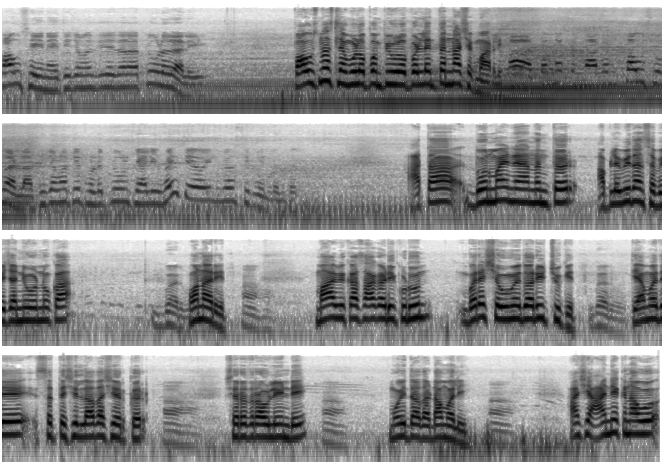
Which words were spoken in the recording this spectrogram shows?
पाऊसही नाही त्याच्यामध्ये ते जरा पिवळं झाले. पाऊस नसल्यामुळं पण पिवळं पडले आणि तणनाशक मारले. हा तणनाशक मारलं पाऊस उघडला. त्याच्यामुळे ते थोडं पिवळी आली होईल ते होईल व्यवस्थित होईल नंतर. आता दोन महिन्यानंतर आपल्या विधानसभेच्या निवडणुका बरं बरं. होणार आहेत. हां हां. महाविकास आघाडीकडून बरेचसे उमेदवार इच्छुक आहेत. बरं बरं. त्यामध्ये सत्यशील दादा शेरकर हां शरदराव लेंडे हां. मोहितदादा डामाले. हां. अशी अनेक नावं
